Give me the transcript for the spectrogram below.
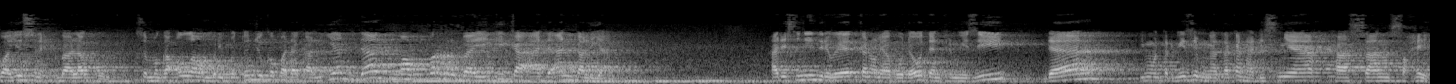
Wa yuslih balakum. Semoga Allah memberi petunjuk kepada kalian Dan memperbaiki keadaan kalian. Hadis ini diriwayatkan oleh Abu Daud dan Tirmizi Dan Imam Tirmizi mengatakan hadisnya Hasan Sahih.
